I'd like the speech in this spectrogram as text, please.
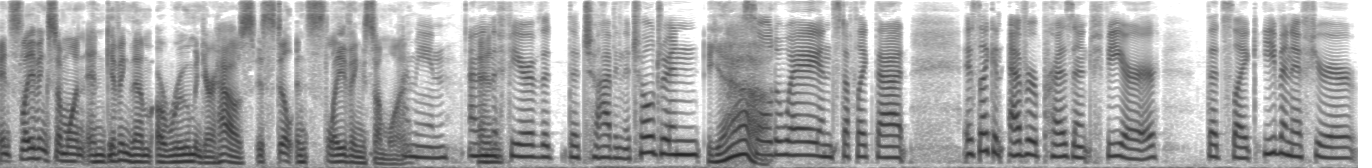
Enslaving someone and giving them a room in your house is still enslaving someone. I mean, and, then And- the fear of the, the ch- having the children Yeah. sold away and stuff like that. It's like an ever present fear that's like, even if you're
